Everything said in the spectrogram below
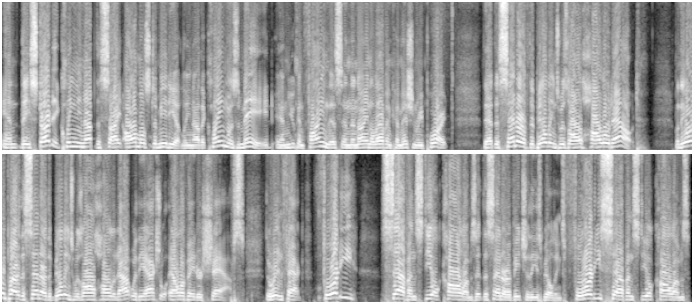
And they started cleaning up the site almost immediately. Now, the claim was made, and you can find this in the 9 11 Commission report, that the center of the buildings was all hollowed out. But the only part of the center of the buildings was all hollowed out were the actual elevator shafts. There were, in fact, 40 seven steel columns at the center of each of these buildings. 47 steel columns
